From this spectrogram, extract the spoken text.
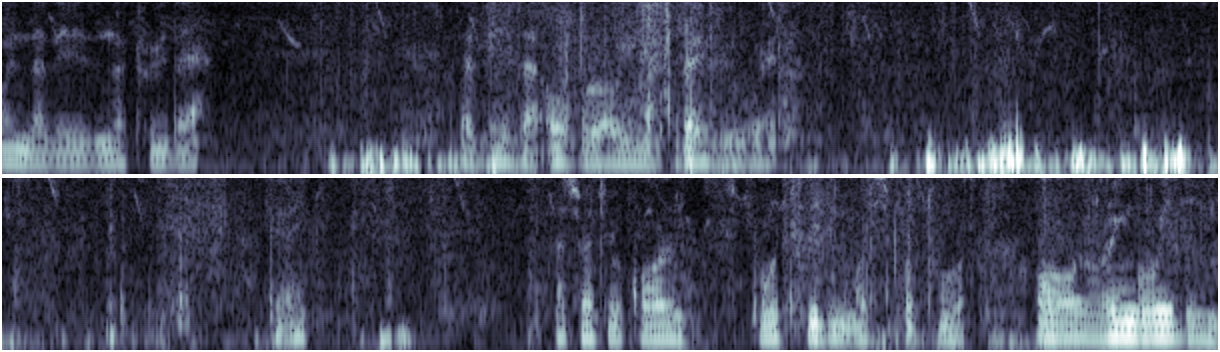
found that there is no tree there. But these are all growing and thriving well. Okay? That's what we call spot weeding or spot or ring weeding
